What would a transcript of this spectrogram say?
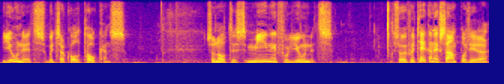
units, which are called tokens. So notice, meaningful units. So if we take an example here,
